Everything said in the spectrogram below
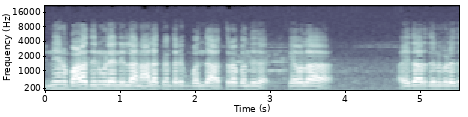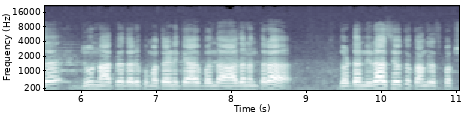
ಇನ್ನೇನು ಭಾಳ ದಿನಗಳೇನಿಲ್ಲ. ನಾಲ್ಕನೇ ತಾರೀಕು ಬಂದ, ಹತ್ರ ಬಂದಿದೆ. ಕೇವಲ ಐದಾರು ದಿನಗಳಿದೆ. ಜೂನ್ ನಾಲ್ಕನೇ ತಾರೀಕು ಮತ ಎಣಿಕೆ ಬಂದ ಆದ ನಂತರ ದೊಡ್ಡ ನಿರಾಸೆ ಹೊತ್ತು ಕಾಂಗ್ರೆಸ್ ಪಕ್ಷ.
